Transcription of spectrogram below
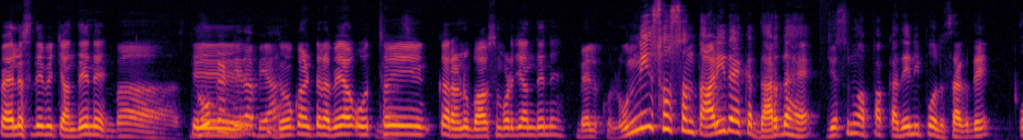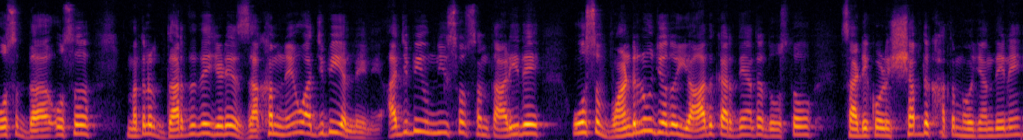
ਪੈਲਸ ਦੇ ਵਿੱਚ ਆਉਂਦੇ ਨੇ। ਬਸ ਤੇ 2 ਘੰਟੇ ਦਾ ਵਿਆਹ। 2 ਘੰਟੇ ਦਾ ਵਿਆਹ ਉੱਥੋਂ ਹੀ ਘਰਾਂ ਨੂੰ ਵਾਪਸ ਮੁੜ ਜਾਂਦੇ ਨੇ। ਬਿਲਕੁਲ। 1947 ਦਾ ਇੱਕ ਦਰਦ ਹੈ ਜਿਸ ਨੂੰ ਆਪਾਂ ਕਦੇ ਨਹੀਂ ਭੁੱਲ ਸਕਦੇ। ਉਸ ਦ- ਉਸ ਮਤਲਬ ਦਰਦ ਦੇ ਜਿਹੜੇ ਜ਼ਖਮ ਨੇ ਉਹ ਅੱਜ ਵੀ ਅੱਲੇ ਨੇ। ਅੱਜ ਵੀ 1947 ਦੇ ਉਸ ਵੰਡ ਨੂੰ ਜਦੋਂ ਯਾਦ ਕਰਦੇ ਆ ਤਾਂ ਦੋਸਤੋ ਸਾਡੇ ਕੋਲ ਸ਼ਬਦ ਖਤਮ ਹੋ ਜਾਂਦੇ ਨੇ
